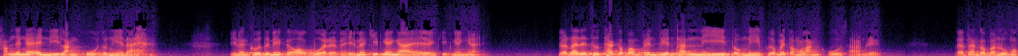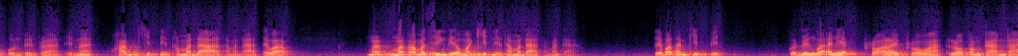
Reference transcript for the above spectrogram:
ทำยังไงไอ้หนีหลังคูตรงนี้ได้อีนังคูตัวนี้ก็ออกบวชนะเห็นไหมคิดง่ายๆอย่างคิดง่าย ๆ แล้วในที่สุดท่านก็บำเพ็ญเพียรท่านหนีตรงนี้เพื่อไม่ต้องหลังคูสามเรียก แล้วท่านก็บรรลุมรรคผลเป็นพระเห็นไหมความคิดเนี่ยธรรมดาธรรมดา แต่ว่ามาความมาสิ่งที่เอามาคิดเนี่ยธรรมดาธรรมดา แต่ว่าท่านคิดเป็นก็ดึงว่าอันนี้เพราะอะไรเพราะว่าเราต้องการได้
